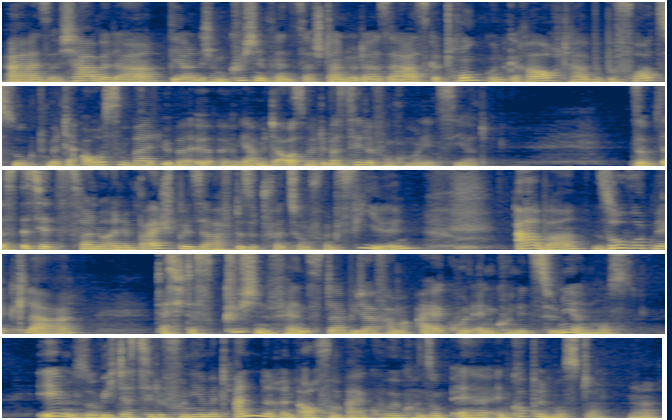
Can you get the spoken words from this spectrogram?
Also, ich habe da, während ich am Küchenfenster stand oder saß, getrunken und geraucht habe, bevorzugt mit der Außenwelt über, äh, ja, mit der Außenwelt übers Telefon kommuniziert. So, das ist jetzt zwar nur eine beispielhafte Situation von vielen, aber so wurde mir klar, dass ich das Küchenfenster wieder vom Alkohol entkonditionieren muss. Ebenso wie ich das Telefonieren mit anderen auch vom Alkoholkonsum äh, entkoppeln musste. Ne?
